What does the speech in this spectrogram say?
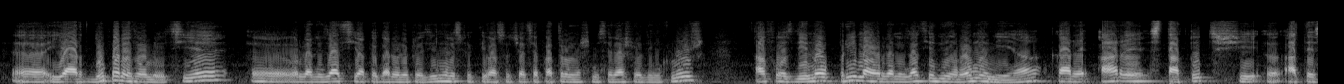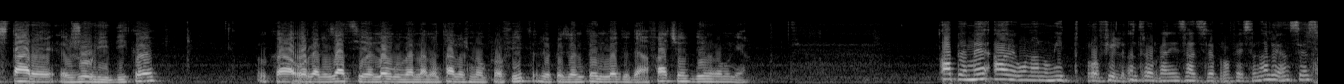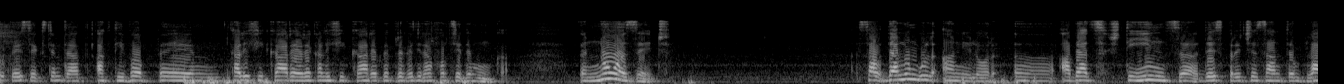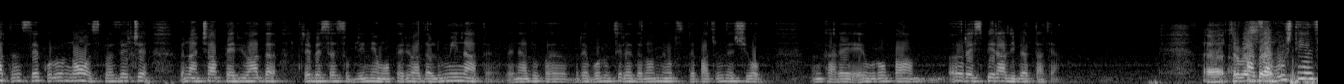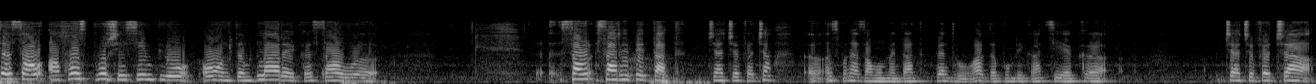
Eh, iar după Revoluție, eh, organizația pe care o reprezint, respectiv Asociația Patronilor și Miseriașilor din Cluj, a fost din nou prima organizație din România care are statut și uh, atestare juridică ca organizație non-guvernamentală și non-profit, reprezentând mediul de afaceri din România. APM are un anumit profil între organizațiile profesionale în sensul că este extrem de activă pe calificare, recalificare, pe pregătirea forței de muncă. În 90 sau de-a lungul anilor uh, aveați știință despre ce s-a întâmplat în secolul XIX, în acea perioadă, trebuie să subliniem o perioadă luminată, venea după revoluțiile de la 1848, în care Europa respira libertatea. Uh, trebuie Ați să... avut știință sau a fost pur și simplu o întâmplare că s-au, uh, s-au, s-a repetat ceea ce făcea, uh, îmi spuneați la un moment dat pentru o altă publicație că ceea ce făcea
